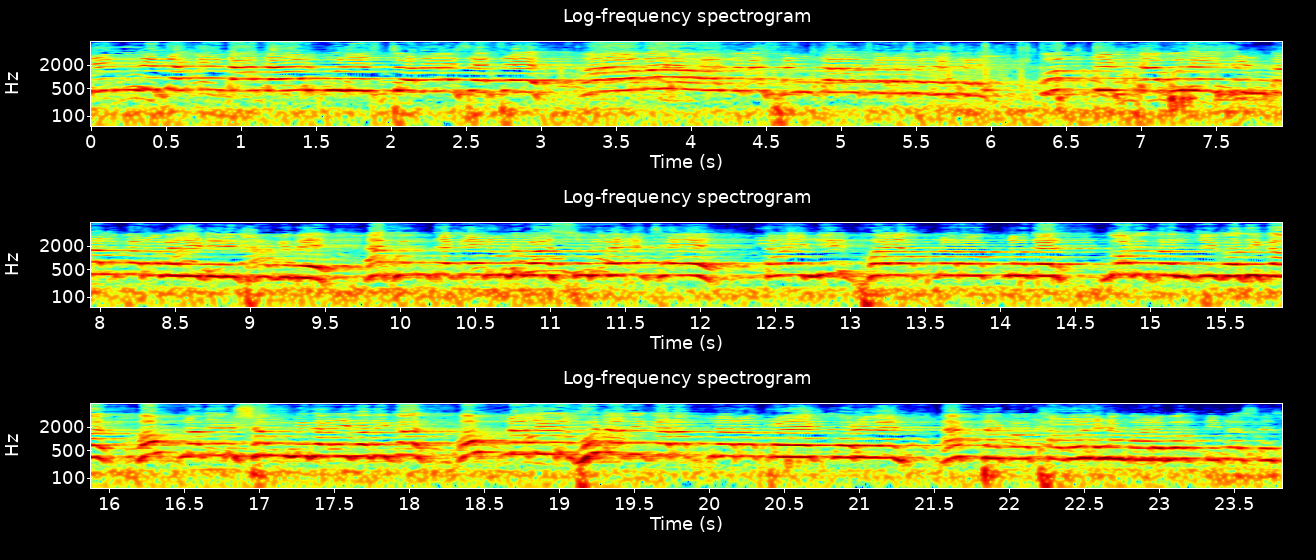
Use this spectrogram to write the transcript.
দিল্লি থেকে দাদার পুলিশ চলে এসেছে। থাকবে। এখন থেকে শুরু হয়েছে। তাই নির্ভয় আপনারা আপনাদের গণতান্ত্রিক অধিকার, আপনাদের সাংবিধানিক অধিকার, আপনাদের ভোটাধিকার প্রয়োগ করবেন। একটা কথা বলে আমার বক্তৃতা শেষ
